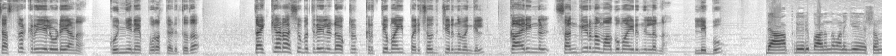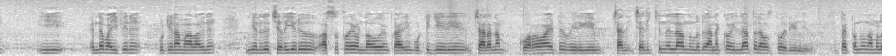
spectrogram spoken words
ശസ്ത്രക്രിയയിലൂടെയാണ് കുഞ്ഞിനെ പുറത്തെടുത്തത്. തൈക്കാട് ആശുപത്രിയിലെ ഡോക്ടർ കൃത്യമായി പരിശോധിച്ചിരുന്നുവെങ്കിൽ കാര്യങ്ങൾ സങ്കീർണമാകുമായിരുന്നില്ലെന്ന് ലിബു. രാത്രി ഒരു പതിനൊന്ന് മണിക്ക് ശേഷം ഈ എന്റെ വൈഫിന് കുട്ടിയുടെ മാതാവിന് ഇങ്ങനൊരു ചെറിയൊരു അസ്വസ്ഥത ഉണ്ടാവുകയും കാര്യം കുട്ടിക്ക് ഒരു ചലനം കുറവായിട്ട് വരികയും ചലി ചലിക്കുന്നില്ല എന്നുള്ളൊരു അനക്കം ഇല്ലാത്തൊരവസ്ഥ വരികയും ചെയ്തു. പെട്ടെന്ന് നമ്മൾ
